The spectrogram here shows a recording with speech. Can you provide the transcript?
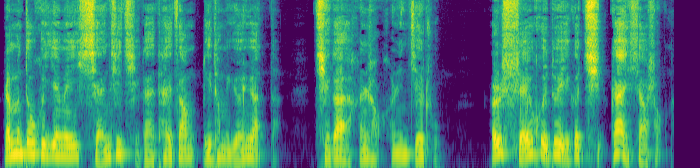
人们都会因为嫌弃乞丐太脏，离他们远远的。乞丐很少和人接触，而谁会对一个乞丐下手呢？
